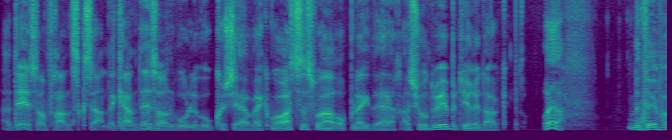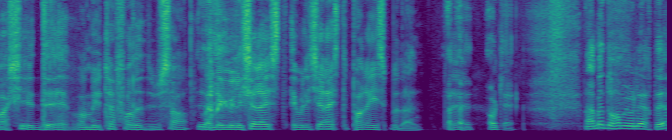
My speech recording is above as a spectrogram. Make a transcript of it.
Ja, det er sånn fransk som alle kan. Det er sånn voulez-vous coucher avec moi opplegg det her. Ajourdui betyr i dag. Å ja. Men det var, ikke, det var mye tøffere det du sa. Men jeg ville ikke vil ikke reist til Paris med den. Nei, ok. Nei, men da har vi jo lært det.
